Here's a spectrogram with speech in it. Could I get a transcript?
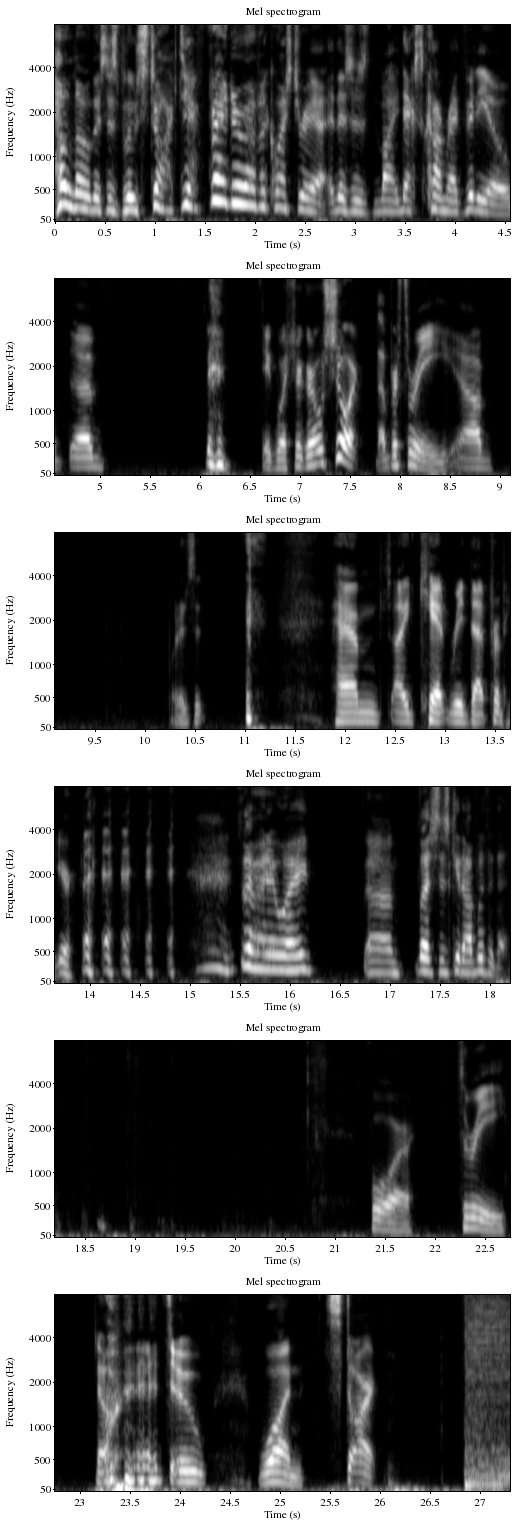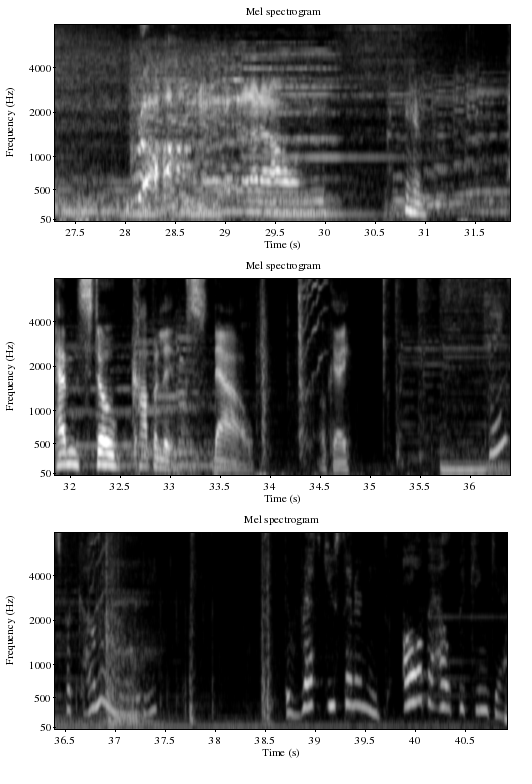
Hello, this is Blue Star, defender of Equestria, and this is my next Comrade video. Um, the Equestria Girl short, number three. Um, what is it? Ham, I can't read that from here. so anyway, um, let's just get on with it then. Four, three, no, two, one, start. Hemstocopalypse now. Okay. Thanks for coming, Rarity. The rescue center needs all the help it can get.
